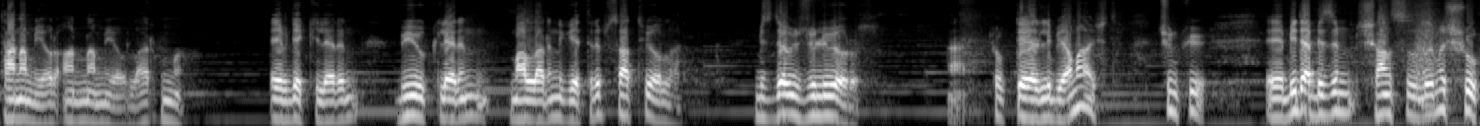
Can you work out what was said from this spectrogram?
tanımıyor, anlamıyorlar mı? Evdekilerin, büyüklerin mallarını getirip satıyorlar. Biz de üzülüyoruz. Ha, çok değerli bir ama işte. Çünkü e, bir de bizim şanssızlığımız şu.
